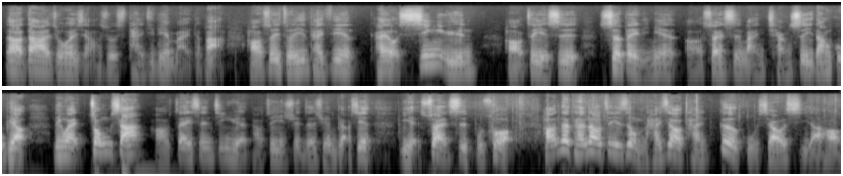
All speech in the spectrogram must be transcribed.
那大家就会想说是台积电买的吧？好，所以昨天台积电还有星云。好，这也是设备里面啊，算是蛮强势一档股票。另外，中沙好，再生金远好，最近选择权表现也算是不错。好，那谈到这件事，我们还是要谈个股消息啦。哈，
